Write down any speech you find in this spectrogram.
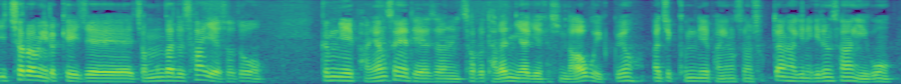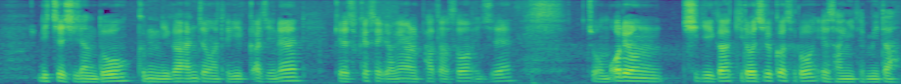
이처럼 이렇게 이제 전문가들 사이에서도 금리의 방향성에 대해서는 서로 다른 이야기가 계속 나오고 있고요. 아직 금리의 방향성을 속단하기는 이른 상황이고 리츠 시장도 금리가 안정화되기까지는 계속해서 영향을 받아서 이제 좀 어려운 시기가 길어질 것으로 예상이 됩니다.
